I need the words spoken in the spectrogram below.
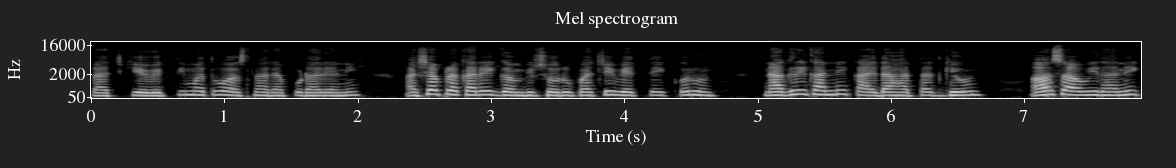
राजकीय व्यक्तिमत्व असणाऱ्या पुढाऱ्यांनी अशा प्रकारे गंभीर स्वरूपाचे व्यत्यय करून नागरिकांनी कायदा हातात घेऊन असंविधानिक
